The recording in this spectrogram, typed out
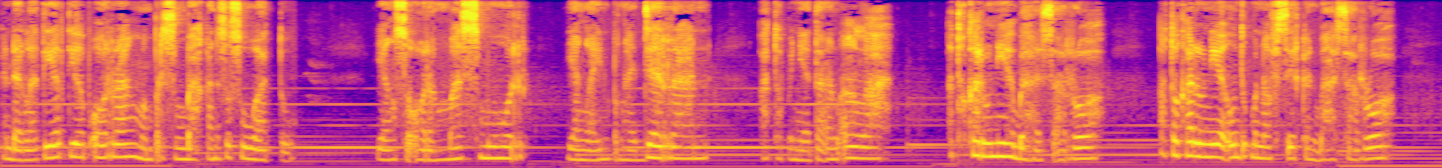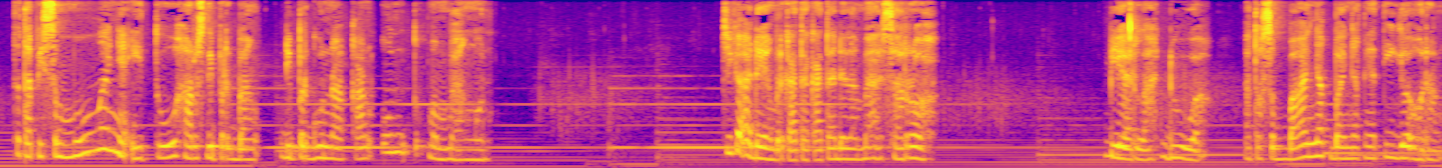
hendaklah tiap-tiap orang mempersembahkan sesuatu yang seorang mazmur, yang lain pengajaran, atau penyataan Allah atau karunia bahasa roh, atau karunia untuk menafsirkan bahasa roh, tetapi semuanya itu harus dipergunakan untuk membangun. Jika ada yang berkata-kata dalam bahasa roh, biarlah dua atau sebanyak-banyaknya tiga orang,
